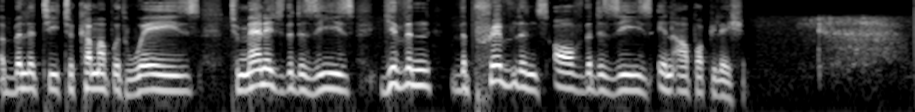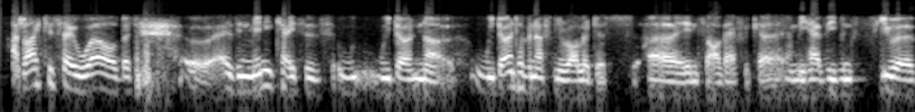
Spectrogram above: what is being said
ability to come up with ways to manage the disease, given the prevalence of the disease in our population? I'd like to say well, but uh, as in many cases, we don't know. We don't have enough neurologists uh, in South Africa, and we have even fewer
